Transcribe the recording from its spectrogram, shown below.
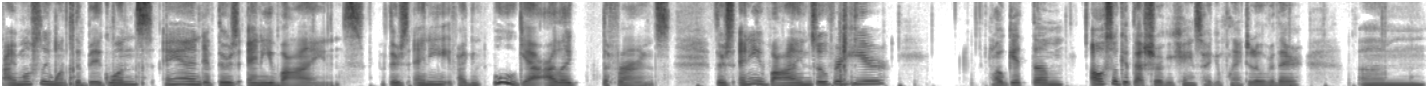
I mostly want the big ones and if there's any vines. If there's any if I can Ooh, yeah, I like the ferns. If there's any vines over here, I'll get them. I'll also get that sugar cane so I can plant it over there. Um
